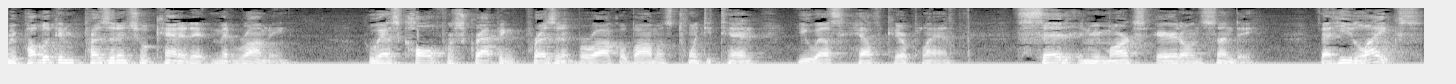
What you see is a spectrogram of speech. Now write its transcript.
Republican presidential candidate Mitt Romney, who has called for scrapping President Barack Obama's 2010 U.S. health care plan, said in remarks aired on Sunday that he likes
